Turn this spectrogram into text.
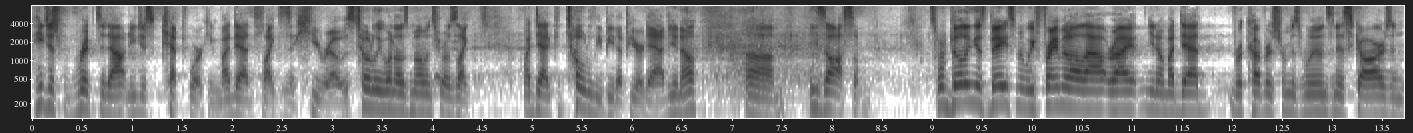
He just ripped it out and he just kept working. My dad's like is a hero. It was totally one of those moments where I was like, my dad could totally beat up your dad, you know? Um, he's awesome. So we're building this basement. We frame it all out, right? You know, my dad recovers from his wounds and his scars and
